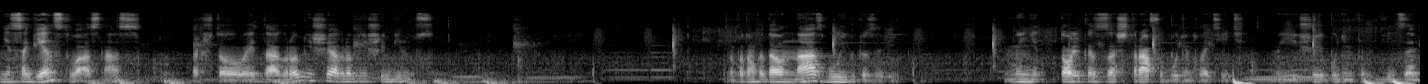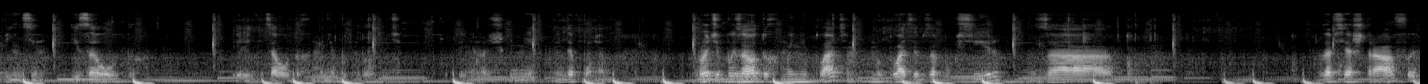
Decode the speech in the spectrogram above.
не с агентства, а с нас. Так что это огромнейший-огромнейший минус. Но потом, когда у нас будет грузовик, мы не только за штрафы будем платить, мы еще и будем платить за бензин и за отдых. Или за отдых мы не будем платить. Я немножечко не, не допонял. Вроде бы за отдых мы не платим, мы платим за буксир, за за все штрафы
